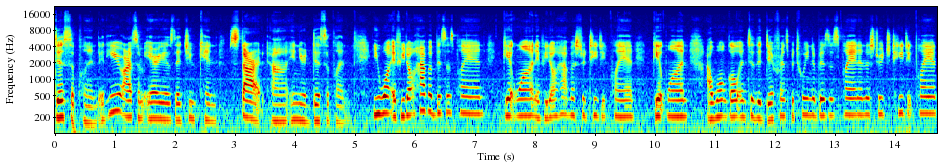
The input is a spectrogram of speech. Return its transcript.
disciplined. And here are some areas that you can start uh, in your discipline. You want if you don't have a business plan get one. If you don't have a strategic plan get one. I won't go into the difference between the business plan and the strategic plan.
